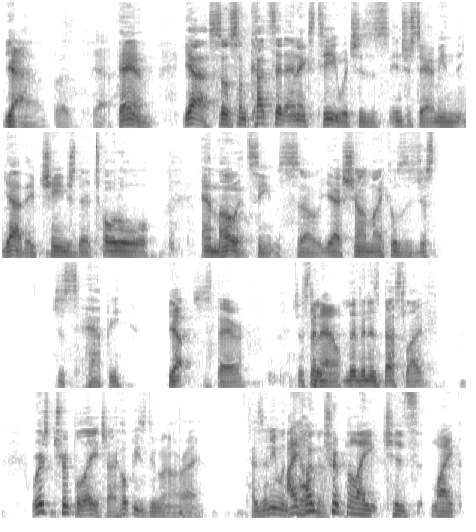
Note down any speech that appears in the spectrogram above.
Yeah. Uh, but Yeah. damn, yeah. So some cuts at NXT, which is interesting. I mean, yeah, they've changed their total mo. It seems so. Yeah, Shawn Michaels is just just happy, Yep. just there, just For li- now. living his best life. Where's Triple H? I hope he's doing all right. Has anyone? I hope him? Triple H is like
